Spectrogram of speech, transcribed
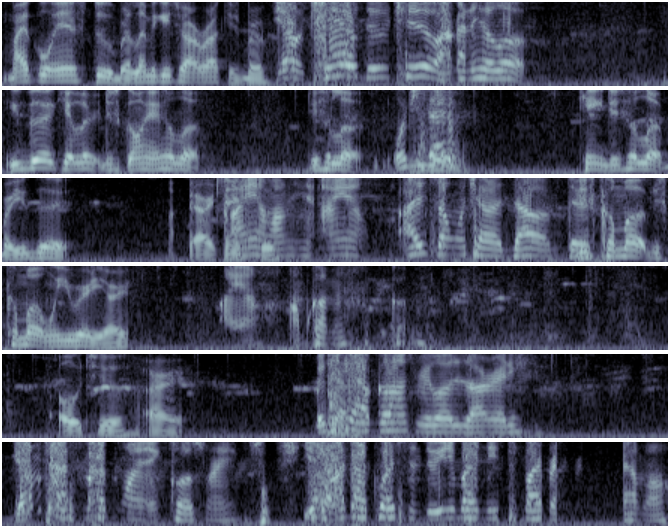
Michael and Stu, bro. Let me get y'all rockets, bro. Yo, chill, dude, chill. I gotta heal up. You good, killer? Just go ahead and heal up. Just heal up. What you good. say? King, just heal up, bro. You good. Alright, I thanks, am. I'm, I am. I just don't want y'all to die up there. Just come up. Just come up when you're ready, alright? I am. I'm coming. I'm coming. Oh, chill. Alright. Make sure y'all guns reloaded already. Yo, I'm trying to snipe one in close range. Yo, I got a question. Do anybody need sniper ammo?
